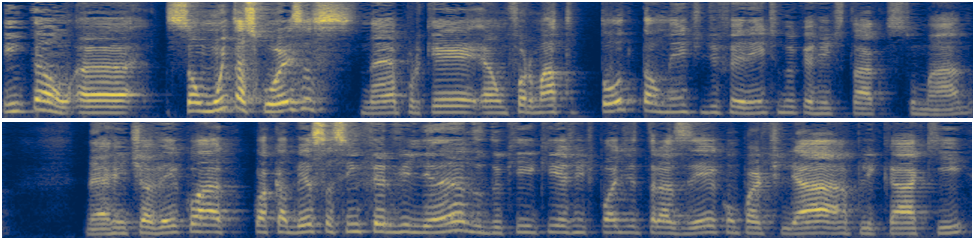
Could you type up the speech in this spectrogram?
Então, uh, são muitas coisas, né, porque é um formato totalmente diferente do que a gente está acostumado. Né? A gente já veio com a, com a cabeça assim fervilhando do que, que a gente pode trazer, compartilhar, aplicar aqui.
